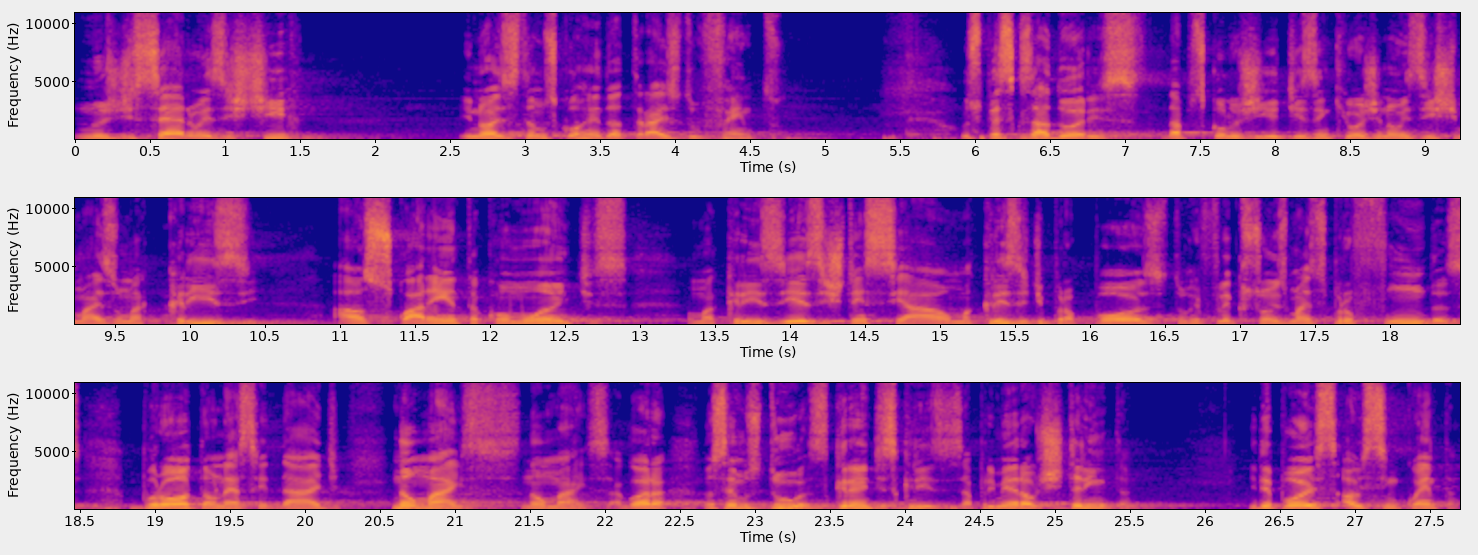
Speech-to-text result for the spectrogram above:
nos disseram existir e nós estamos correndo atrás do vento. Os pesquisadores da psicologia dizem que hoje não existe mais uma crise aos 40 como antes, uma crise existencial, uma crise de propósito, reflexões mais profundas brotam nessa idade. Não mais, não mais. Agora nós temos duas grandes crises. A primeira aos 30 e depois aos 50.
